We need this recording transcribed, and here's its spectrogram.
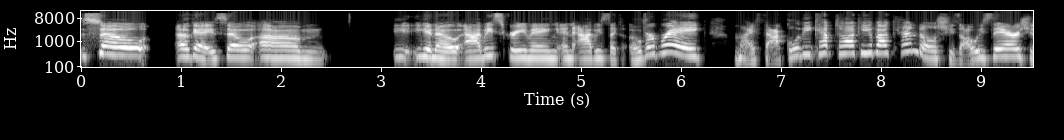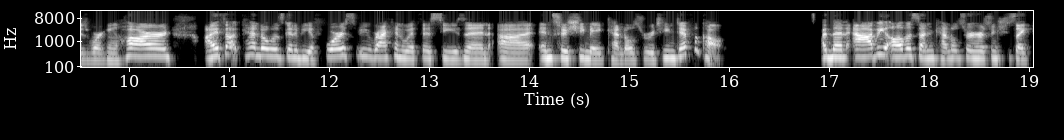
So, okay. So, um, you know, Abby's screaming, and Abby's like, over break, my faculty kept talking about Kendall. She's always there. She's working hard. I thought Kendall was going to be a force to be reckoned with this season. Uh, and so she made Kendall's routine difficult. And then Abby, all of a sudden, Kendall's rehearsing. She's like,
